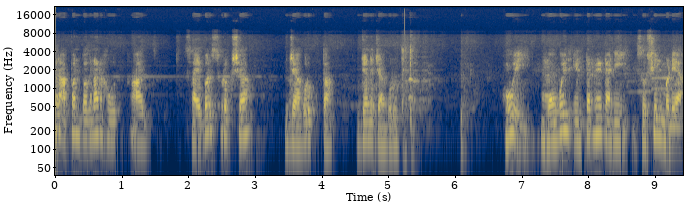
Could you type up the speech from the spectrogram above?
तर आपण बघणार आहोत आज सायबर सुरक्षा जागरूकता जनजागृती. होय मोबाईल इंटरनेट आणि सोशल मीडिया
